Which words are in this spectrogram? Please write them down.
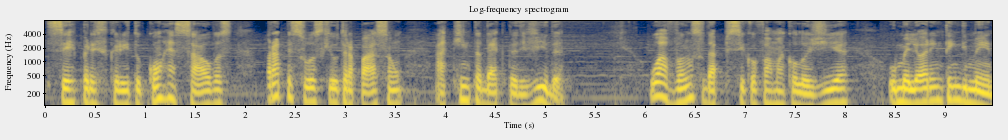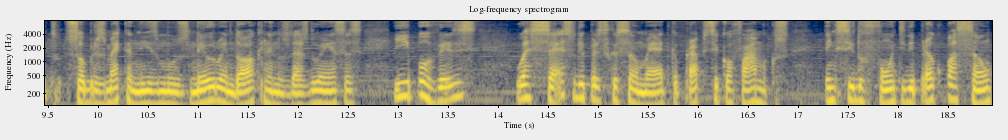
ser prescrito com ressalvas para pessoas que ultrapassam a quinta década de vida? O avanço da psicofarmacologia, o melhor entendimento sobre os mecanismos neuroendócrinos das doenças e, por vezes, o excesso de prescrição médica para psicofármacos tem sido fonte de preocupação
